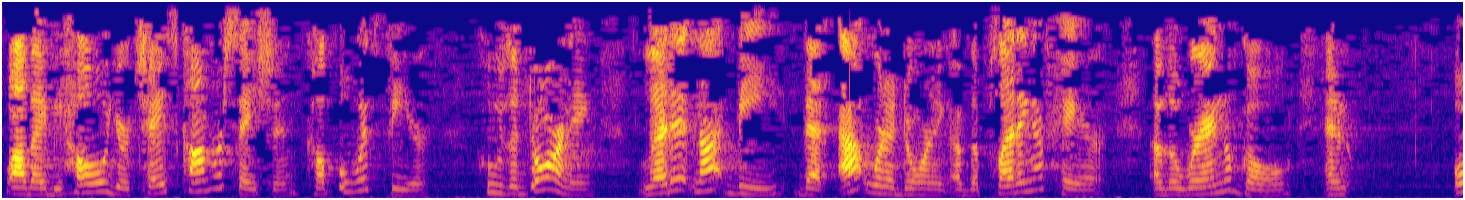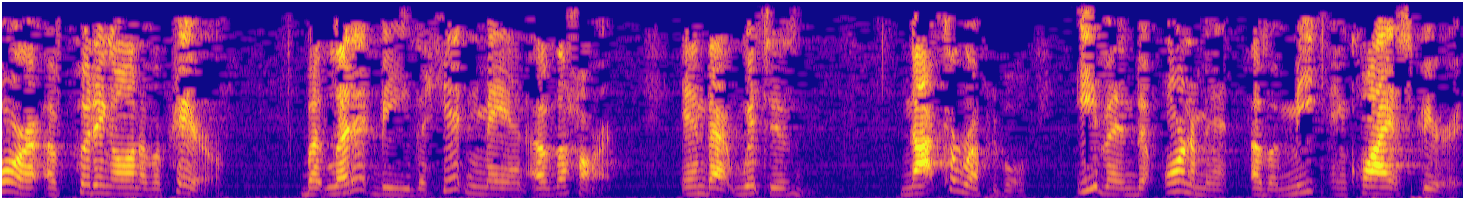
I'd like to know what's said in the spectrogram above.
While they behold your chaste conversation, coupled with fear, whose adorning, let it not be that outward adorning of the plaiting of hair, of the wearing of gold, and or of putting on of apparel, but let it be the hidden man of the heart, in that which is not corruptible, even the ornament of a meek and quiet spirit,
